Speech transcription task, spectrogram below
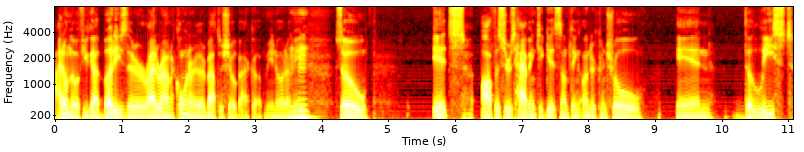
I don't know if you got buddies that are right around the corner they're about to show back up. You know what I mean? Mhm. So it's officers having to get something under control in the least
